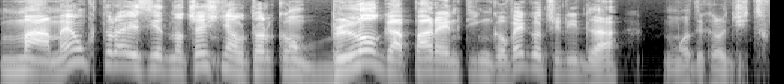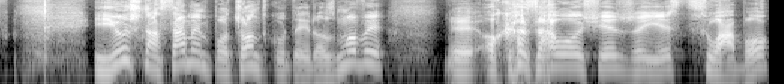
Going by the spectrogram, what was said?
mamę, która jest jednocześnie autorką bloga parentingowego, czyli dla młodych rodziców. I już na samym początku tej rozmowy e, okazało się, że jest słabo,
